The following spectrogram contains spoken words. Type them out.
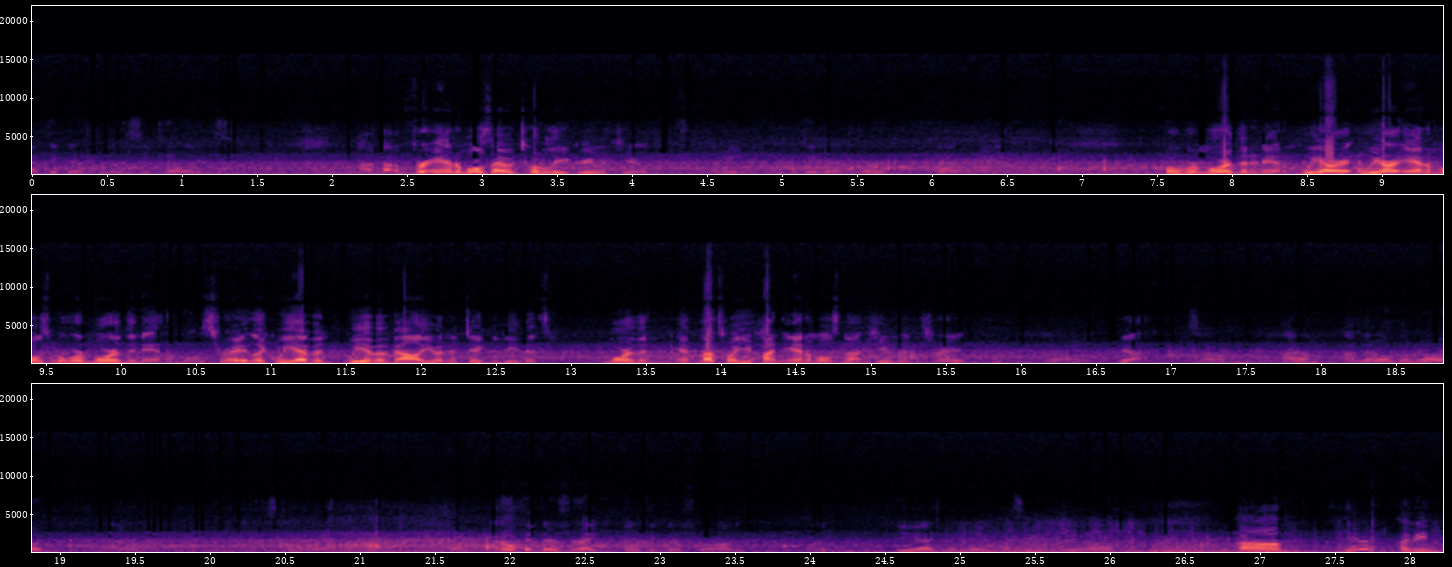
I think there's mercy killings. Uh, for animals, I would totally agree with you. I mean, I think it, we're kind of an animal. But we're more than an animal. We are we are animals, but we're more than animals, right? Like we have a we have a value and a dignity that's more than and that's why you hunt animals, not humans, right? Right. Yeah. So, I don't know. I'm middle of the road. I don't That's kind of I don't think there's right, don't think there's wrong. But you guys been getting see it pretty well? Um, yeah, I mean,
